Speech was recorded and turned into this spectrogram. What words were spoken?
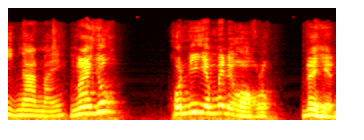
อีกนานไหมนายกคนนี้ยังไม่ได้ออกหรอกได้เห็น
